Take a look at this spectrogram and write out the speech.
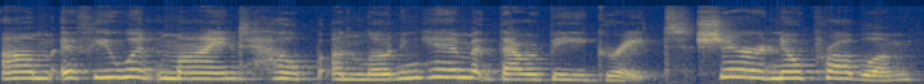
Um, if you wouldn't mind help unloading him, that would be great. Sure, no problem.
